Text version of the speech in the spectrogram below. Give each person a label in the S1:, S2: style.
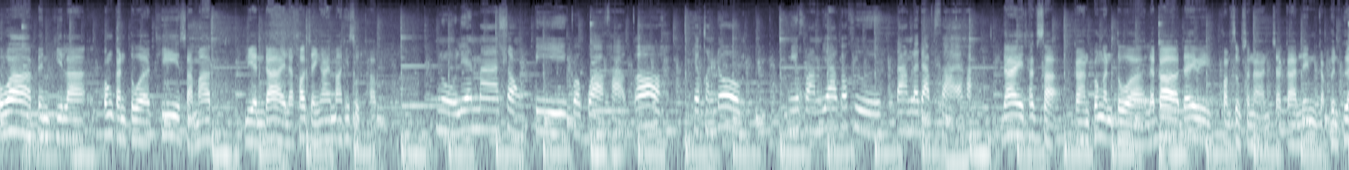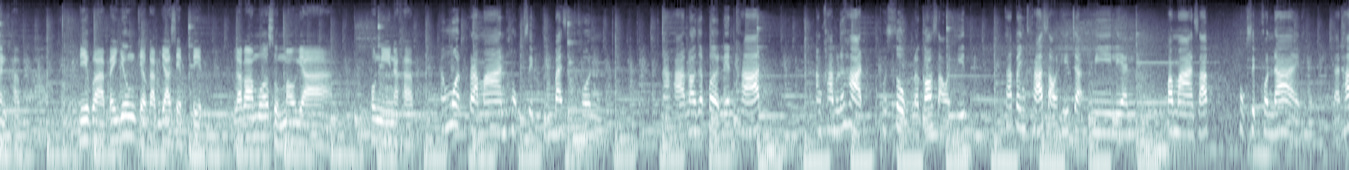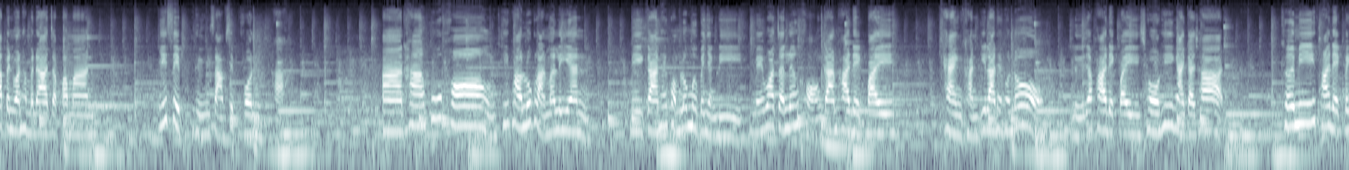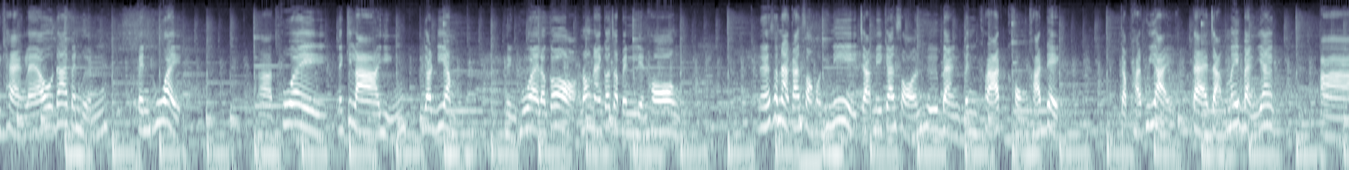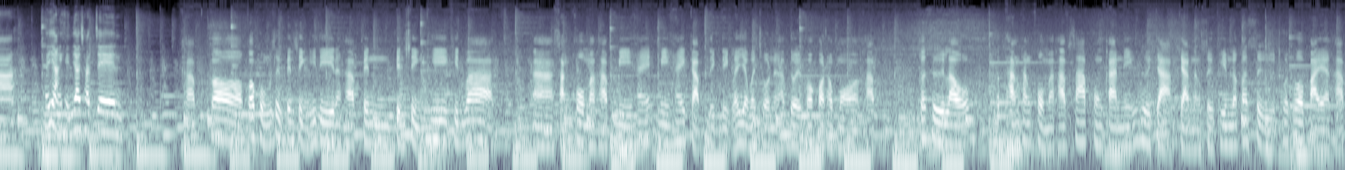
S1: ราะว่าเป็นกีฬาป้องกันตัวที่สามารถเรียนได้และเข้าใจง่ายมากที่สุดครับ
S2: หนูเรียนมา 2 ปีกว่าๆค่ะ ก็เทควันโดมีความยากก็คือตามระดับสายค่ะ
S1: ได้ทักษะการป้องกันตัว และก็ได้ความสนุกสนานจากการเล่นกับเพื่อนๆครับ ดีกว่าไปยุ่งเกี่ยวกับยาเสพติด แล้วก็มั่วสุมเมายาพวกนี้นะครับ
S3: ทั้งหมดประมาณ 60-80 คนนะคะ เราจะเปิดเรียนคลาส อังคารพฤหัสพุธศุกร์แล้วก็เสาร์อาทิตย์ ถ้าเป็นคลาสเสาร์อาทิตย์จะมีเรียนประมาณสัก 60 คนได้ แต่ถ้าเป็นวันธรรมดาจะประมาณ 20-30 คนค่ะอ่าทางผู้ครองที่พาลูกหลานมาเรียน มีการให้ความร่วมมือเป็นอย่างดี ไม่ว่าจะเรื่องของการพาเด็กไปแข่งขันกีฬาเทควันโด หรือจะพาเด็กไปโชว์ที่งานกาชาติ เคยมีพาเด็กไปแข่งแล้วได้เป็นเหมือนเป็นถ้วย ถ้วยนักกีฬาหญิงยอดเยี่ยมหนึ่งถ้วย แล้วก็นอกนั้นก็จะเป็นเหรียญทอง ในลักษณะการสอนของที่นี่จะมีการสอนคือแบ่งเป็นคลาสของคลาสเด็ก กับคลาสผู้ใหญ่ แต่จะไม่แบ่งแยกอ่าอย่างเห็นอย่างชัดเจน
S4: ครับก็ก็ผมรู้สึกเป็นสิ่งที่ดีนะครับ เป็นเป็นสิ่งที่คิดว่าสังคมครับมีให้มีให้กับเด็ก ๆ และเยาวชนนะครับ โดยเฉพาะกทมครับ ก็คือเราทางทางผมอะครับทราบโครงการนี้ก็คือจากจากหนังสือพิมพ์แล้วก็สื่อทั่ว ๆ ไปอะครับ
